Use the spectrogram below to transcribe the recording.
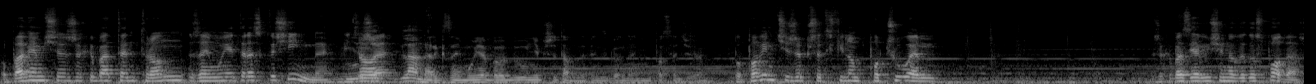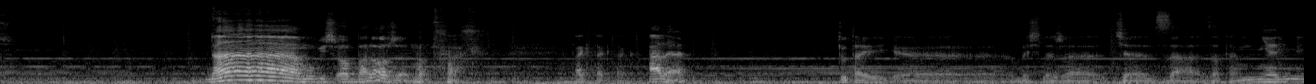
Obawiam się, że chyba ten tron zajmuje teraz ktoś inny. Widzę, no, że... Lanark zajmuje, bo był nieprzytomny, więc go na nim posadziłem. Bo powiem ci, że przed chwilą poczułem, że chyba zjawił się nowy gospodarz. A, mówisz o Balorze, no tak. Tak, tak, tak. Ale tutaj e, myślę, że cię za, za ten. Nie, nie,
